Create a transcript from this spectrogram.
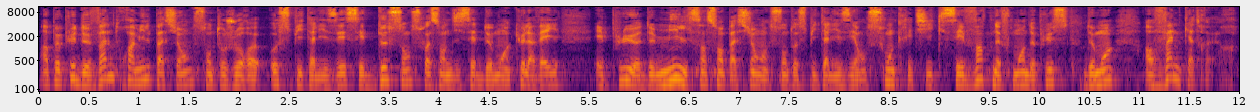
un peu plus de 23 000 patients sont au jour hospitalisés. C'est 277 de moins que la veille. Et plus de 1500 patients sont hospitalisés en soins critiques. C'est 29 moins de plus, de moins en 24 heures.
